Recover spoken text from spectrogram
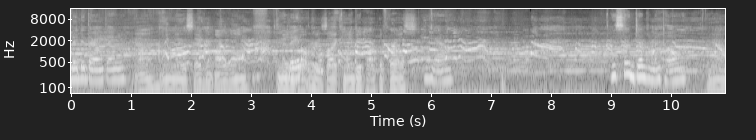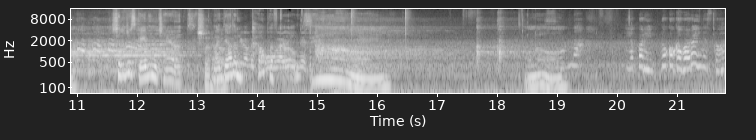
They did their own thing. Yeah, and they saved them all alone. And They- Glory's like, "Can you be Powerpuff Girls?" Yeah. He's so judgmental. Yeah. Should have just gave him a chance. Should have. Like the other Powerpuff Girls. Damn. Oh no. やっぱりどこか悪いんですか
